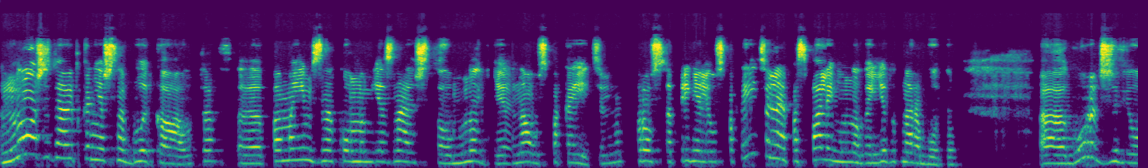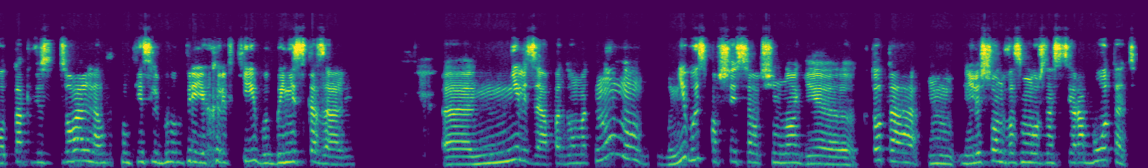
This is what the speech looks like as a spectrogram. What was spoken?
Ну, ожидают, конечно, блэкаутов. Э, по моим знакомым я знаю, что многие на успокоительных. Просто приняли успокоительное, поспали немного, едут на работу. Э, город живет так визуально, если бы вы приехали в Киев, вы бы не сказали. Э, нельзя подумать, ну, ну, не выспавшиеся очень многие, кто-то лишен возможности работать,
